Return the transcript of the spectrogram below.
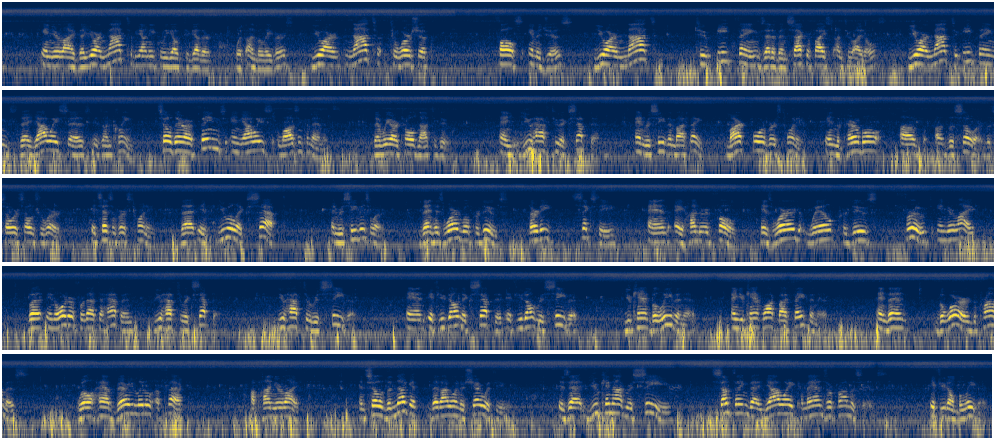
in your life. That you are not to be unequally yoked together with unbelievers. You are not to worship false images. You are not to eat things that have been sacrificed unto idols. You are not to eat things that Yahweh says is unclean. So there are things in Yahweh's laws and commandments that we are told not to do. And you have to accept them and receive them by faith. Mark 4, verse 20, in the parable of, of the sower, the sower sows the word. it says in verse 20 that if you will accept and receive his word, then his word will produce 30, 60, and a hundredfold. His word will produce fruit in your life, but in order for that to happen, you have to accept it. You have to receive it. And if you don't accept it, if you don't receive it, you can't believe in it, and you can't walk by faith in it. And then the word, the promise, will have very little effect upon your life. And so the nugget that I want to share with you is that you cannot receive something that Yahweh commands or promises if you don't believe it.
